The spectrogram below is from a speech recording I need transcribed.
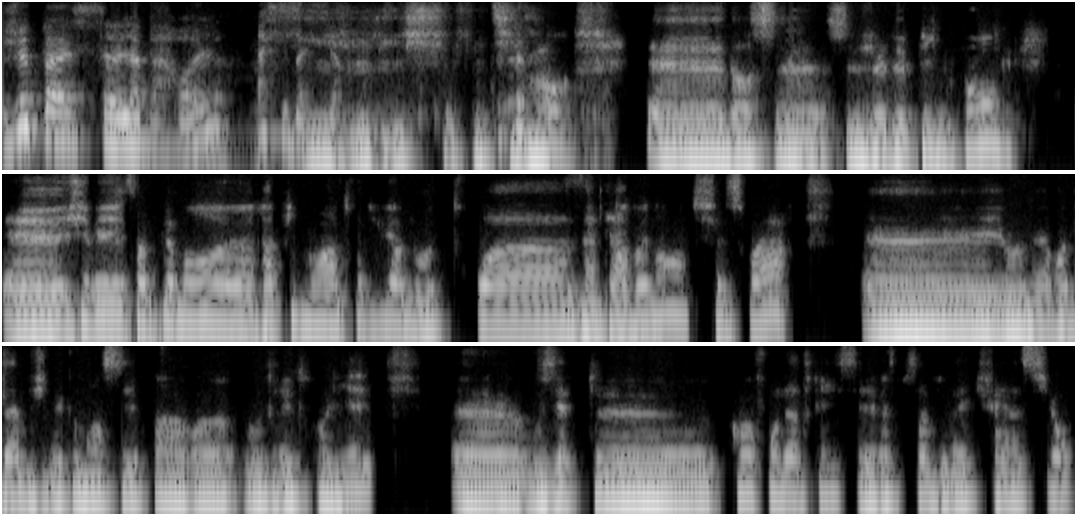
je passe la parole à Sébastien. Julie, effectivement, euh, dans ce, jeu de ping-pong. Euh, je vais simplement euh, rapidement introduire nos trois intervenantes ce soir. honneur aux dames, je vais commencer par Audrey Trollier. vous êtes cofondatrice et responsable de la création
